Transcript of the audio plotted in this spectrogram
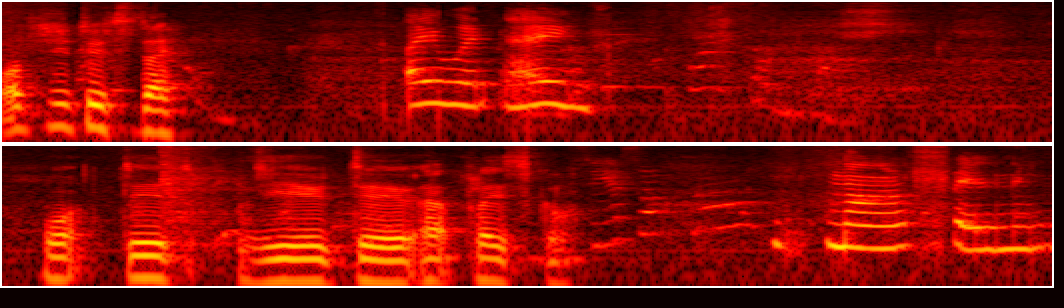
What did you do today? I went home. What did you do at play school? Not feeling.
